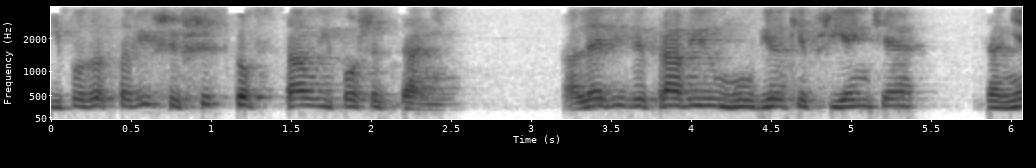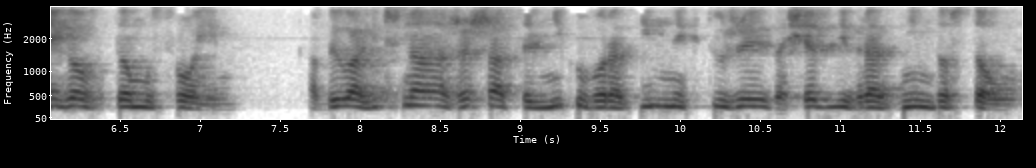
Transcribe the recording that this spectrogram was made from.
I pozostawiwszy wszystko, wstał i poszedł za nim. A Lewi wyprawił mu wielkie przyjęcie za niego w domu swoim, a była liczna rzesza celników oraz innych, którzy zasiedli wraz z nim do stołu.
